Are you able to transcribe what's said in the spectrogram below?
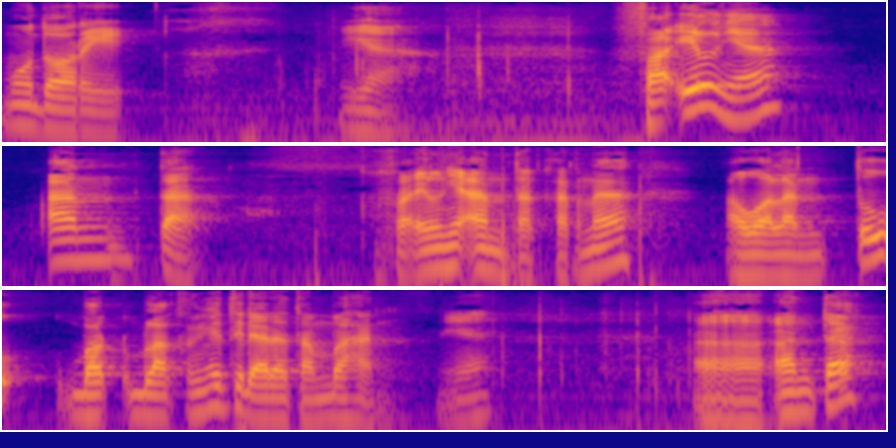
mudhari. Ya. Fa'ilnya anta. Fa'ilnya anta karena awalan tu belakangnya tidak ada tambahan ya. Uh, anta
